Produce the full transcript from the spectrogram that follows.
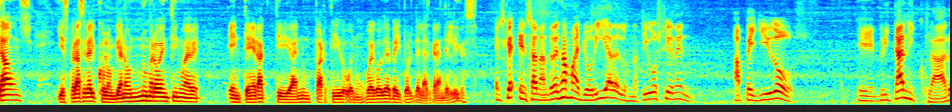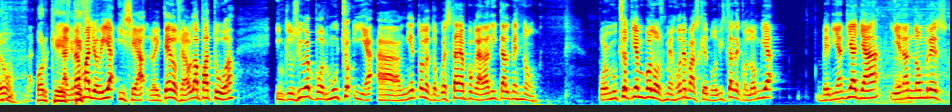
Downs, y espera ser el colombiano número 29 en tener actividad en un partido o en un juego de béisbol de las grandes ligas. Es que en San Andrés la mayoría de los nativos tienen apellidos eh, británicos. Claro, La- porque la gran mayoría, y se, reitero, se habla patúa, inclusive por mucho, y a, a Nieto le tocó esta época, a Dani tal vez no, por mucho tiempo los mejores basquetbolistas de Colombia venían de allá y eran nombres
